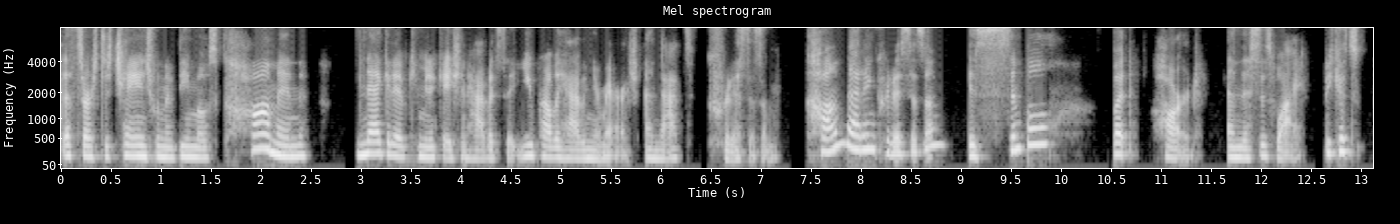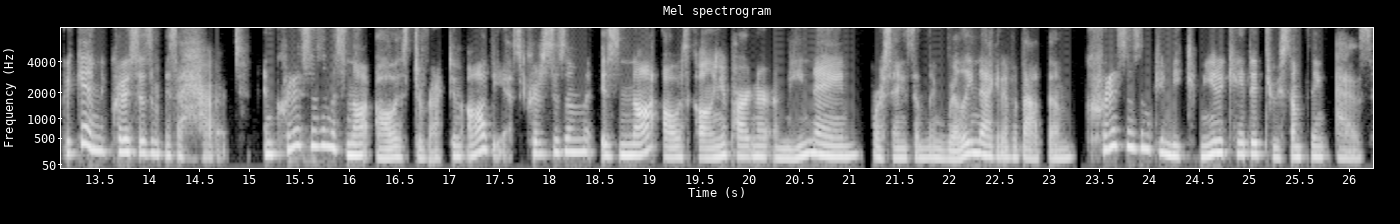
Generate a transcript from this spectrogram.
that starts to change one of the most common negative communication habits that you probably have in your marriage, and that's criticism. Combating criticism is simple, but hard. And this is why. Because again, criticism is a habit, and criticism is not always direct and obvious. Criticism is not always calling your partner a mean name or saying something really negative about them. Criticism can be communicated through something as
